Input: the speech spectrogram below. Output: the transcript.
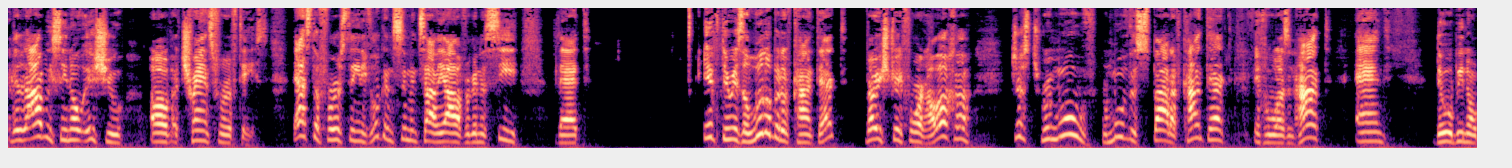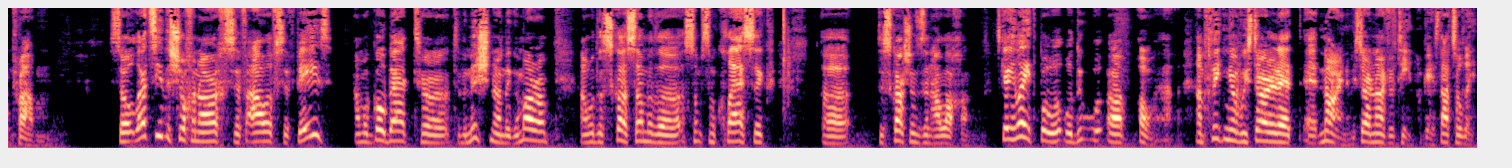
there's obviously no issue of a transfer of taste. That's the first thing. If you look in Simon Saliyalef, we're going to see that if there is a little bit of contact, very straightforward halacha, just remove remove the spot of contact if it wasn't hot, and there will be no problem. So let's see the Shulchan Aruch Sif Aleph Sif Beis, and we'll go back to, to the Mishnah and the Gemara, and we'll discuss some of the some some classic uh, discussions in halacha. It's getting late, but we'll, we'll do. Uh, oh, I'm thinking of we started at, at nine. We started nine fifteen. Okay, it's not so late.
